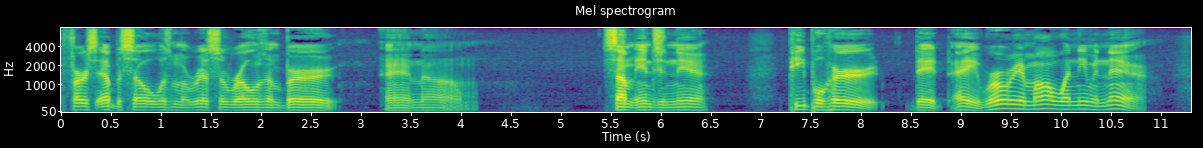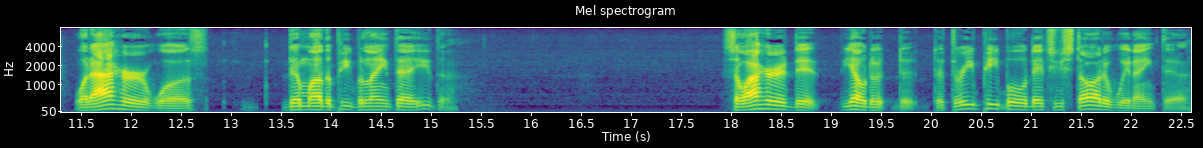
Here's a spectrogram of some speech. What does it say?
first episode was Marissa Rosenberg and um, some engineer. People heard that hey, Rory and Mal wasn't even there. What I heard was them other people ain't there either. So I heard that yo, the, the, the three people that you started with ain't there.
